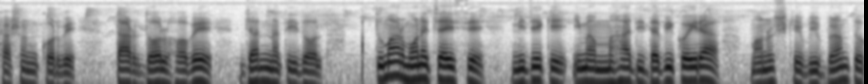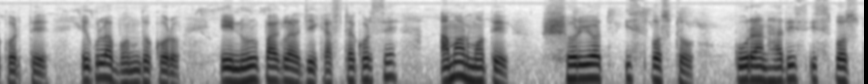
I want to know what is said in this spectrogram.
শাসন করবে। তার দল হবে জান্নাতি দল। তোমার মনে চাইছে, নিজেকে ইমাম মাহাদি দাবি কইরা মানুষকে বিভ্রান্ত করতে এগুলা বন্ধ করো। এই নূর পাগলার যে কাজটা করছে, আমার মতে শরীয়ত স্পষ্ট, কোরআন হাদিস স্পষ্ট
